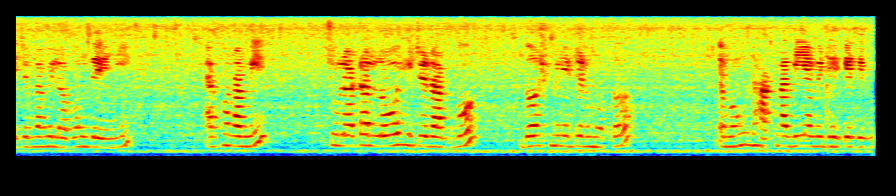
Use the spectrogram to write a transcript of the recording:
এই জন্য আমি লবণ দেইনি। এখন আমি চুলাটা লো হিটে রাখব। দশ মিনিটের মতো এবং ঢাকনা দিয়ে আমি ঢেকে দিব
